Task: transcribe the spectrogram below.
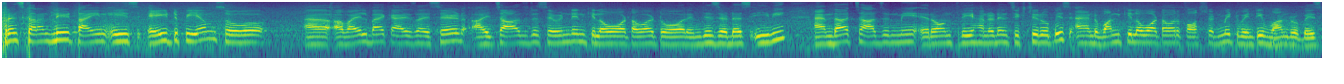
Friends currently time is 8 pm so uh, a while back as I said I charged 17 kilowatt hour to our MG ZS EV and that charged me around 360 rupees and 1 kilowatt hour costed me 21 rupees.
